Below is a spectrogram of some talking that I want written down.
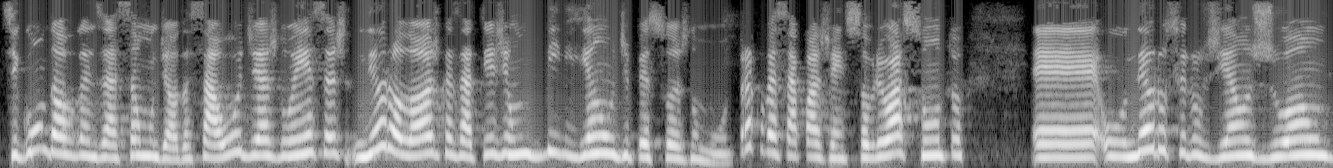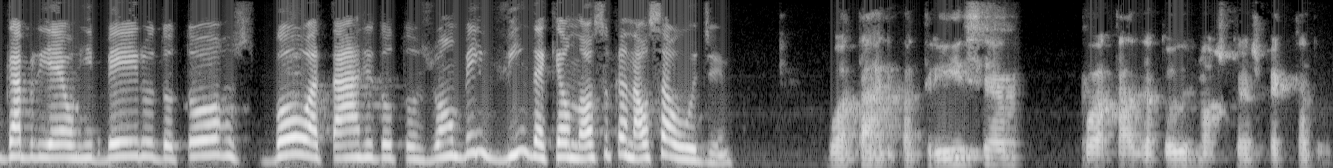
Segundo a Organização Mundial da Saúde, as doenças neurológicas atingem um bilhão de pessoas no mundo. Para conversar com a gente sobre o assunto, é, o neurocirurgião João Gabriel Ribeiro. Doutor, boa tarde, doutor João. Bem-vindo aqui ao nosso canal Saúde. Boa tarde, Patrícia. Boa tarde a todos os nossos telespectadores.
